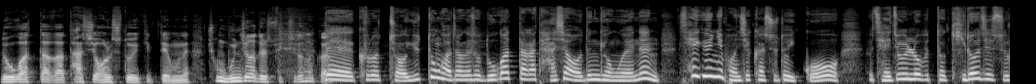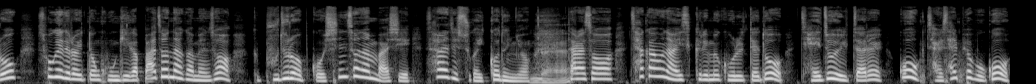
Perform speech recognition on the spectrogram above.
녹았다가 다시 얼 수도 있기 때문에 좀 문제가 될수 있지 않을까요? 네, 그렇죠. 유통 과정에서 녹았다가 다시 얻은 경우에는 세균이 번식할 수도 있고 또 제조일로부터 길어질수록 속에 들어있던 공기가 빠져나가면서 그 부드럽고 신선한 맛이 사라질 수가 있거든요. 네. 따라서 차가운 아이스크림을 고를 때도 제조 일자를 꼭 잘 살펴보고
